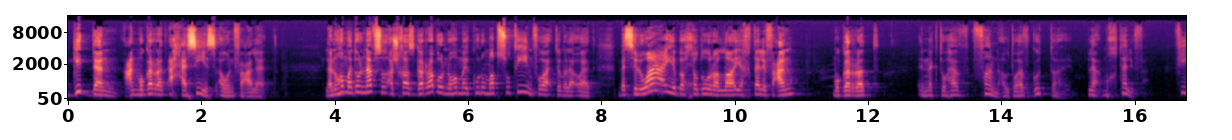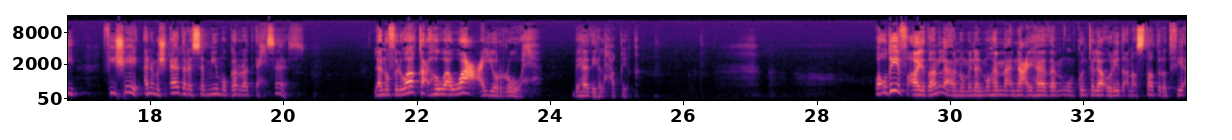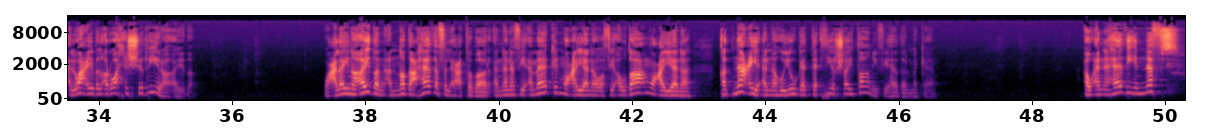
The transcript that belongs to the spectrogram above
جدا عن مجرد أحاسيس أو انفعالات. لأن هم دول نفس الأشخاص جربوا ان هم يكونوا مبسوطين في وقت من الأوقات. بس الوعي بحضور الله يختلف عن مجرد إنك to have fun أو to have good time لا مختلفة. في في شيء أنا مش قادر أسميه مجرد إحساس. لأنه في الواقع هو وعي الروح بهذه الحقيقة. وأضيف أيضا لأنه من المهم أن نعي هذا وإن كنت لا أريد أن أستطرد فيه الوعي بالأرواح الشريرة أيضا. وعلينا أيضا أن نضع هذا في الاعتبار أننا في أماكن معينة وفي أوضاع معينة قد نعي أنه يوجد تأثير شيطاني في هذا المكان. أو أن هذه النفس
